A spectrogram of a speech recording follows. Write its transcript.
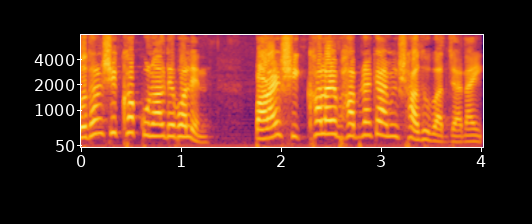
প্রধান শিক্ষক কুণাল দে বলেন, পাড়ায় শিক্ষালয় ভাবনাকে আমি সাধুবাদ জানাই।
